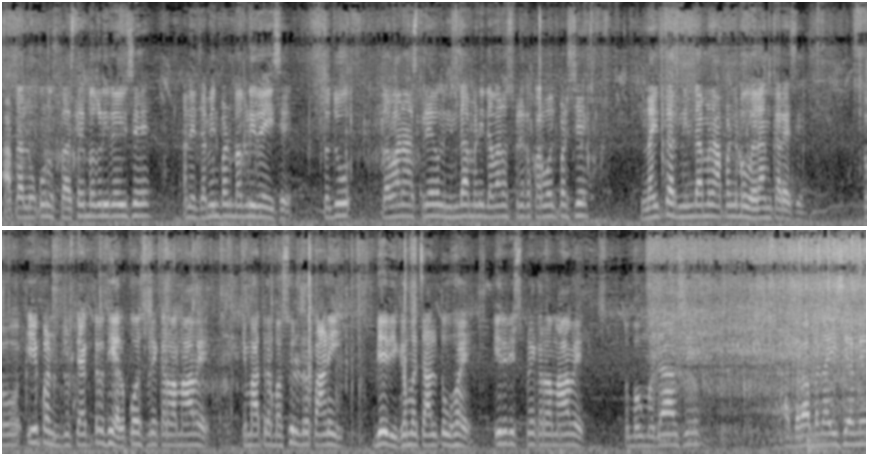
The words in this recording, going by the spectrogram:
આપણા લોકોનું સ્વાસ્થ્ય બગડી રહ્યું છે અને જમીન પણ બગડી રહી છે. તો જો દવાના સ્પ્રે વગર નિંદામણની દવાનો સ્પ્રે તો કરવો જ પડશે. નહીતર નિંદામણ આપણને બહુ હેરાન કરે છે. તો એ પણ જો ટ્રેક્ટરથી હલકો સ્પ્રે કરવામાં આવે કે માત્ર બસો લીટર પાણી બે વીઘામાં ચાલતું હોય, એ રીતે સ્પ્રે કરવામાં આવે, તો બહુ મજા આવશે. આ દવા બનાવી છે અમે.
